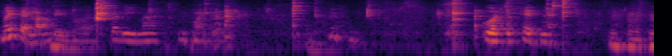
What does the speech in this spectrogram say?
ไม่เผ็ดหรอ ดีมากก็ดีมาก My God. กลัวจะเผ็ดเนี่ยอือฮึฮึ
